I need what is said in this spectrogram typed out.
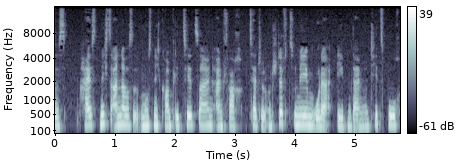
das heißt nichts anderes, es muss nicht kompliziert sein, einfach Zettel und Stift zu nehmen oder eben dein Notizbuch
